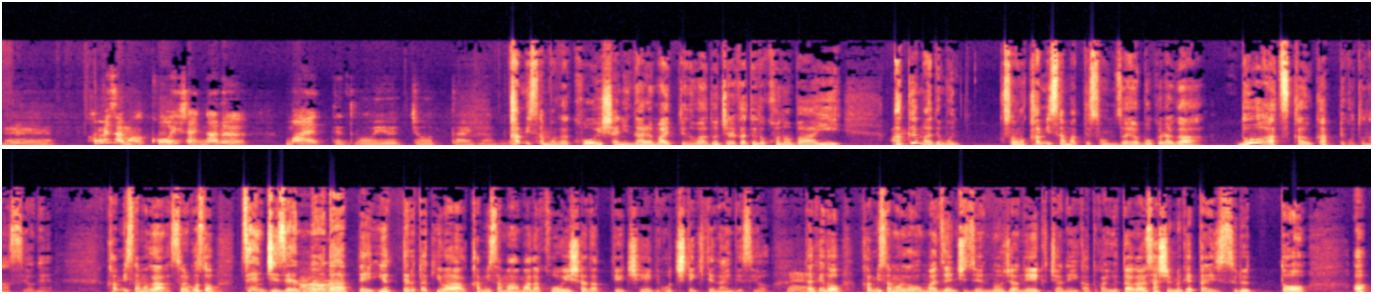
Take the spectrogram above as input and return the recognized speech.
うん神様が行為者になる前ってどういう状態なの神様が行為者になる前っていうのはどちらかというとこの場合、あくまでもその神様って存在を僕らがどう扱うかってことなんですよね。神様がそれこそ全知全能だって言ってる時は神様はまだ行為者だっていう地平に落ちてきてないんですよ。うんだけど、神様がお前全知全能じゃねえじゃねえかとか疑いを差し向けたりすると、あ、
